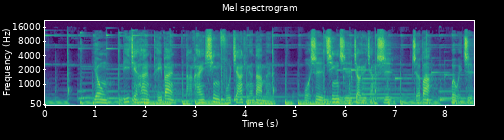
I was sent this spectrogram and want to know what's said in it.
用理解和陪伴打开幸福家庭的大门。我是亲职教育讲师哲爸魏伟志。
